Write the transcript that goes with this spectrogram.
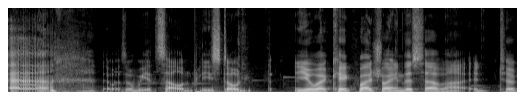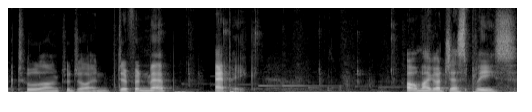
that was a weird sound. Please don't. You were kicked while joining the server. It took too long to join. Different map? Epic. Oh my god, Jess, please.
